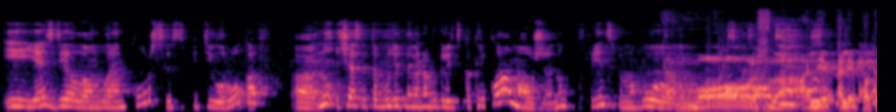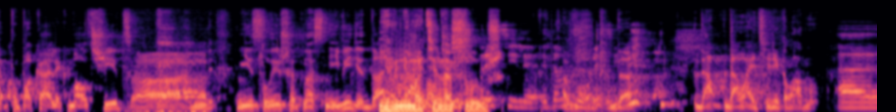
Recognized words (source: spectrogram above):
И я сделала онлайн-курс из пяти уроков, ну, сейчас это будет, наверное, выглядеть как реклама уже. Ну, в принципе, могу... Да, можно. Олег, Олег пока, пока Олег молчит, э, не слышит нас, не видит. Да, Я внимательно слушаю. Вот, да. да. Давайте рекламу. А,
